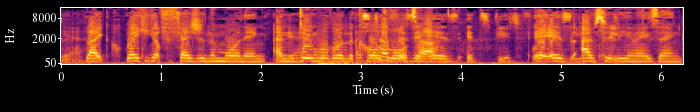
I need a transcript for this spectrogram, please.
Yeah. Like waking up for Fajr in the morning and Yeah. doing wudu in the as cold tough water. as it is, it's beautiful. It is Beautiful absolutely experience. amazing.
